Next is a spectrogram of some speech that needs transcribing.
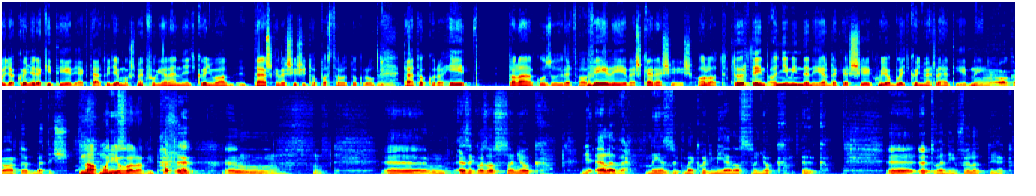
hogy a könyvre kitérjek, tehát ugye most meg fog jelenni egy könyv a társkeresési tapasztalatokról, Igen. tehát akkor a hét találkozó, illetve a fél éves keresés alatt történt annyi minden érdekesség, hogy abból egy könyvet lehet írni? Akár többet is. Na, mondjon Hisz, valamit. Hát ö, ö, ö, ezek az asszonyok, ugye eleve nézzük meg, hogy milyen asszonyok ők. 50 év fölöttiek,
